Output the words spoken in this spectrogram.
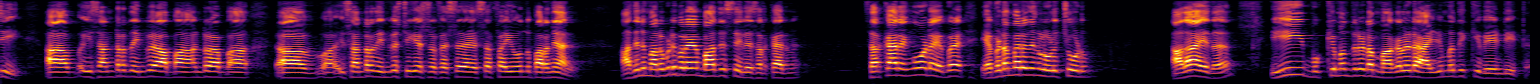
C is under the inve under is under the investigation of S S F I O എന്ന് പറഞ്ഞാൽ അതിന് മറുപടി പറയാൻ ബാധ്യതയില്ലേ സർക്കാരിന്? സർക്കാർ എങ്ങോട്ട് എവിടെ വരെ നിങ്ങൾ ഒളിച്ചോടും? അതായത് ഈ മുഖ്യമന്ത്രിയുടെ മകളുടെ അഴിമതിക്ക് വേണ്ടിയിട്ട്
